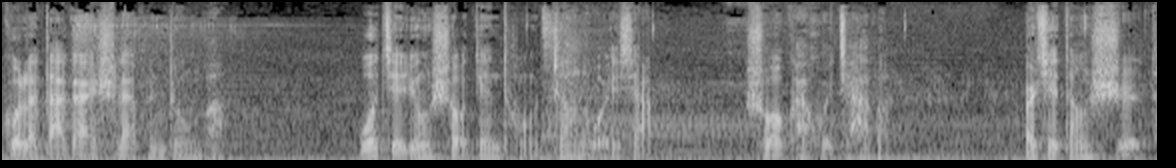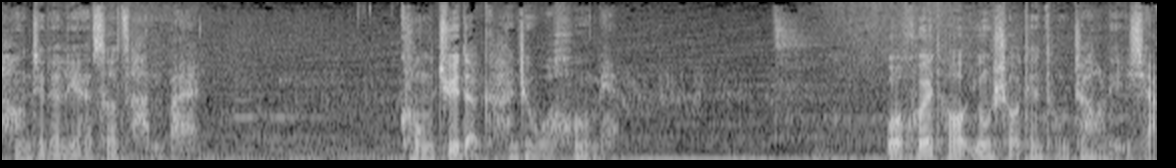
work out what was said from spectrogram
过了大概十来分钟吧，我姐用手电筒照了我一下，说：“快回家吧。”而且当时堂姐的脸色惨白，恐惧地看着我后面。我回头用手电筒照了一下，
